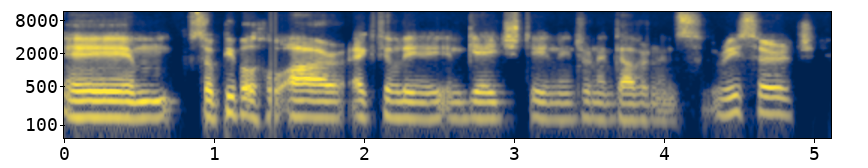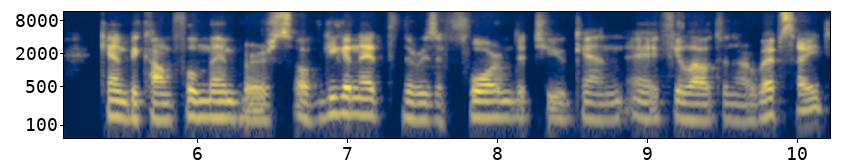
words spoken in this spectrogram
Um, so people who are actively engaged in internet governance research can become full members of GigaNet. There is a form that you can uh, fill out on our website.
